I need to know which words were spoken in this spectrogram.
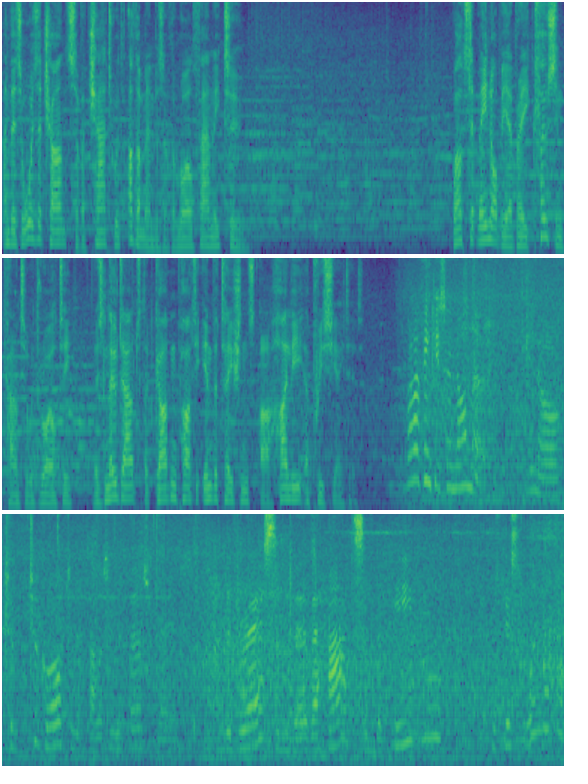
and there's always a chance of a chat with other members of the royal family too. Whilst it may not be a very close encounter with royalty, there's no doubt that garden party invitations are highly appreciated. Well, I think it's an honour, you know, to, to go to the palace in the first place. The dress and the, the hats and the people, it was just wonderful.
